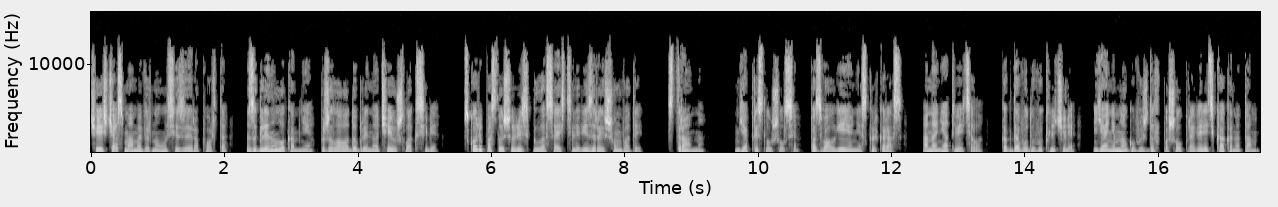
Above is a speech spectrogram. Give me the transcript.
Через час мама вернулась из аэропорта, заглянула ко мне, пожелала доброй ночи и ушла к себе. Вскоре послышались голоса из телевизора и шум воды. Странно. Я прислушался, позвал ее несколько раз. Она не ответила. Когда воду выключили, я, немного выждав, пошел проверить, как она там.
